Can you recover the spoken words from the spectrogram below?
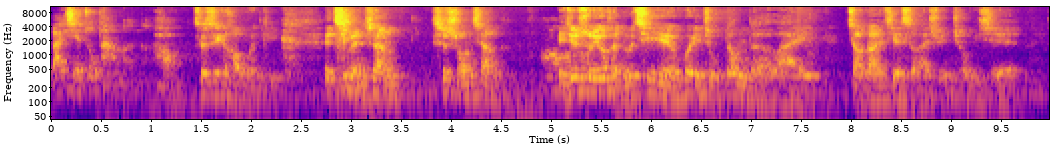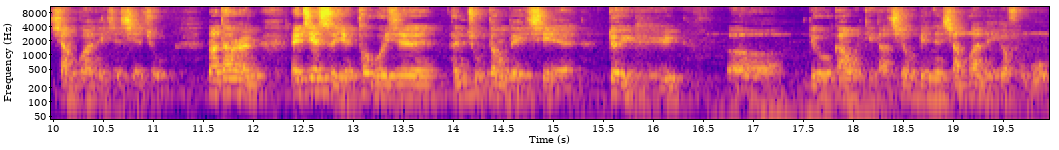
来协助他们呢？好，这是一个好问题。那基本上是双向的，也就是说有很多企业会主动的来找到一些所来寻求一些相关的一些协助。那当然，AGS 也透过一些很主动的一些对于呃，例如刚刚我提到气候变迁相关的一个服务，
